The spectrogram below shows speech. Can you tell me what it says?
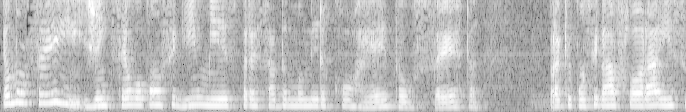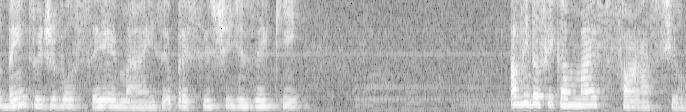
Eu não sei, gente, se eu vou conseguir me expressar da maneira correta ou certa para que eu consiga aflorar isso dentro de você, mas eu preciso te dizer que a vida fica mais fácil,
